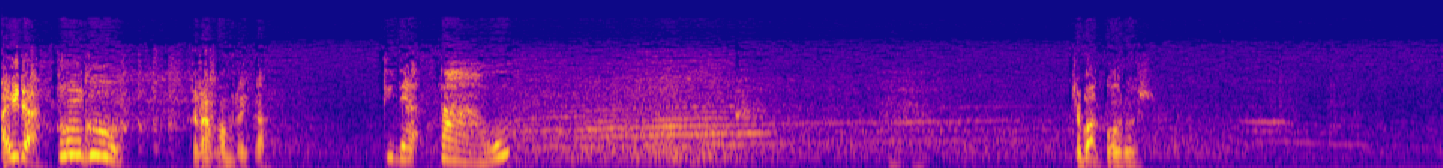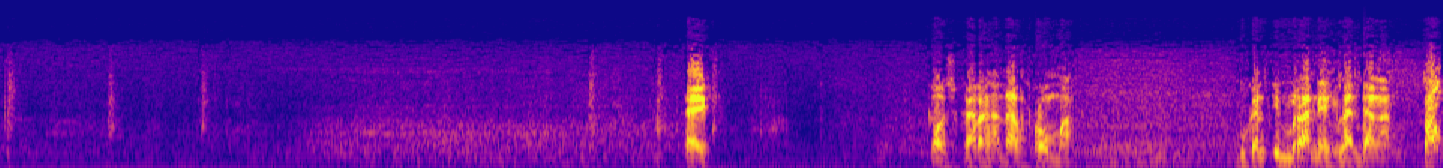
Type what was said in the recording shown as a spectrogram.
Aida, tunggu. Kenapa mereka? Tidak tahu. Coba kau urus. Hei, kau sekarang adalah Roma. Bukan Imran yang gelandangan. Tahu?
